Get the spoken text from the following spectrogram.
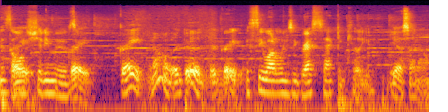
It's all shitty moves. Great. Great. No, they're good. They're great. See what will use a grass attack and kill you. Yes, I know.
